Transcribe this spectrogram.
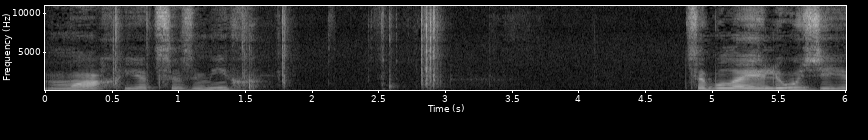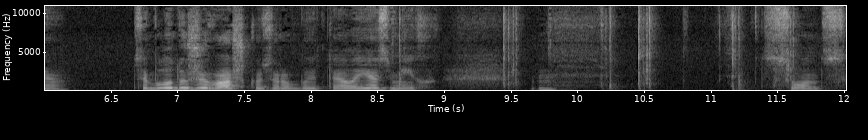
мах, я це зміг. Це була ілюзія. Це було дуже важко зробити, але я зміг. Сонце.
